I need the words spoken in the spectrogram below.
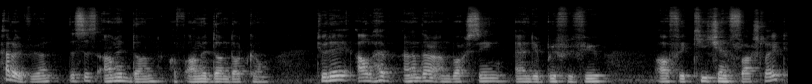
Hello everyone, this is Ahmed Dawn of ahmeddawn.com. Today I'll have another unboxing and a brief review of a keychain flashlight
